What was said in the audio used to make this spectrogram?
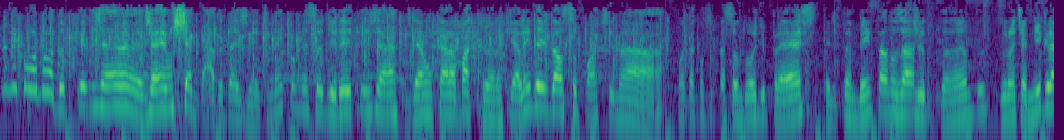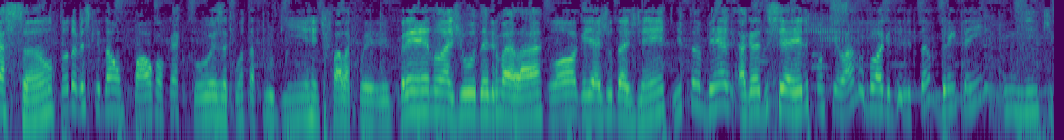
Também colaborador, porque ele já, já é um chegado da gente. Nem começou direito e já, já é um cara bacana. Que além dele dar o suporte na quanto à configuração do WordPress, ele também está nos ajudando durante a migração. Toda vez que dá um pau, qualquer coisa, quanto a plugin, a gente fala com ele. Breno, ajuda, ele vai lá, loga e ajuda a gente. E também agradecer a ele, porque lá no blog dele também tem um link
